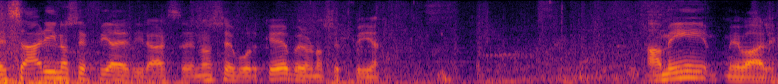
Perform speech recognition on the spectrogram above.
Esa Ari no se fía de tirarse, no sé por qué, pero no se fía. A mí me vale.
